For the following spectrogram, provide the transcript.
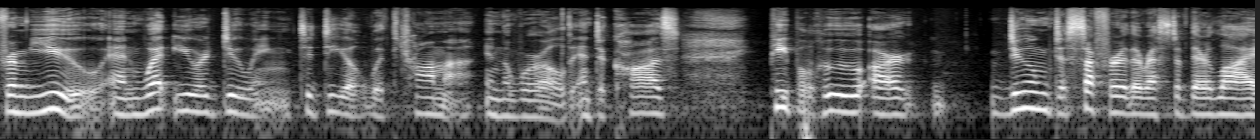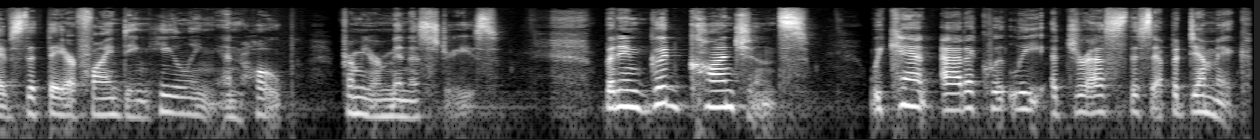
from you and what you are doing to deal with trauma in the world and to cause people who are doomed to suffer the rest of their lives that they are finding healing and hope from your ministries. But in good conscience, we can't adequately address this epidemic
